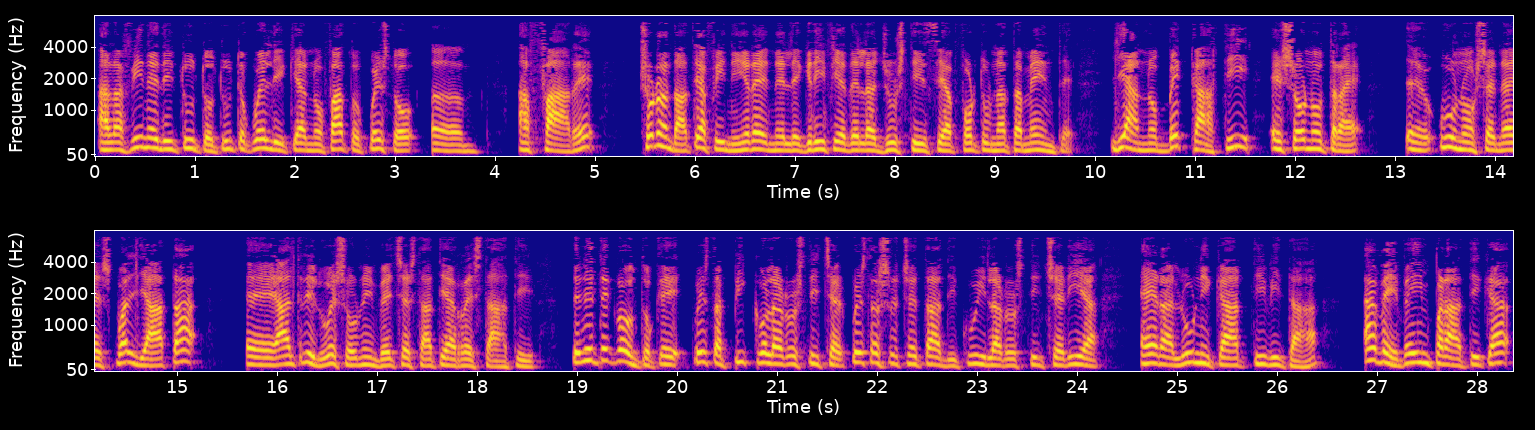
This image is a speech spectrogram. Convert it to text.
alla fine di tutto, tutti quelli che hanno fatto questo eh, affare sono andati a finire nelle grifie della giustizia, fortunatamente. Li hanno beccati e sono tre. Eh, uno se ne è squagliata e altri due sono invece stati arrestati. Tenete conto che questa piccola rosticceria, questa società di cui la rosticceria era l'unica attività, aveva in pratica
